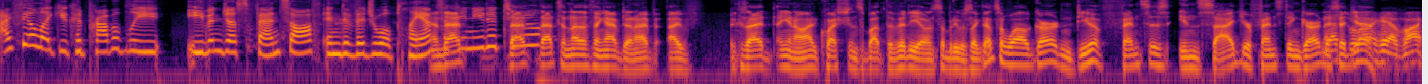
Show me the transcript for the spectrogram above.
I feel like you could probably even just fence off individual plants if you needed to. That, that's another thing I've done. I've I've because I had you know I had questions about the video and somebody was like, "That's a wild garden. Do you have fences inside your fenced-in garden?" That's I said, what "Yeah." I have. I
